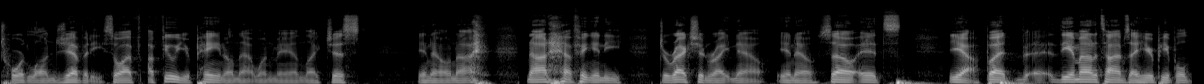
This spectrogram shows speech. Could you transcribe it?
toward longevity. So I, I feel your pain on that one, man. Like just you know not not having any direction right now. You know, so it's yeah. But the amount of times I hear people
